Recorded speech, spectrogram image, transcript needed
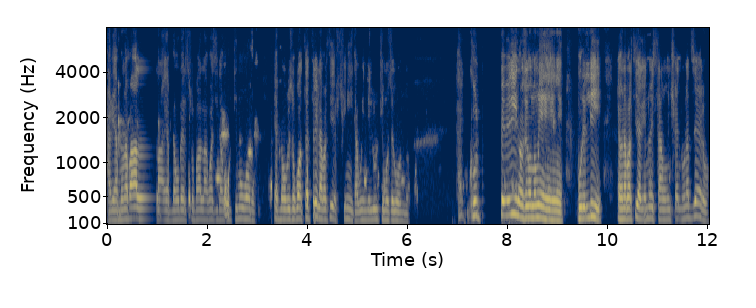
Avevamo una palla e abbiamo perso palla quasi da ultimo uomo e abbiamo preso 4 a 3 la partita è finita quindi l'ultimo secondo. Eh, col Peverino secondo me pure lì è una partita che noi stavamo vincendo 1 a 0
